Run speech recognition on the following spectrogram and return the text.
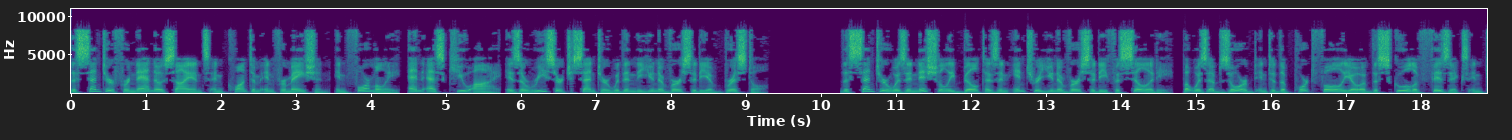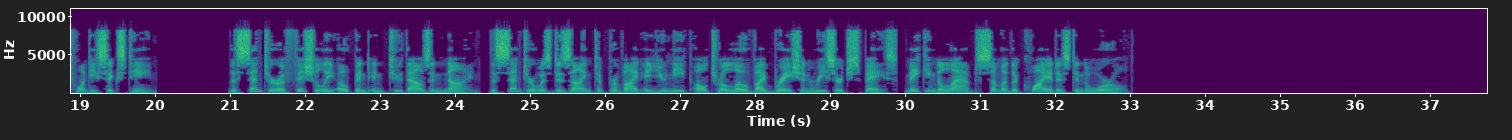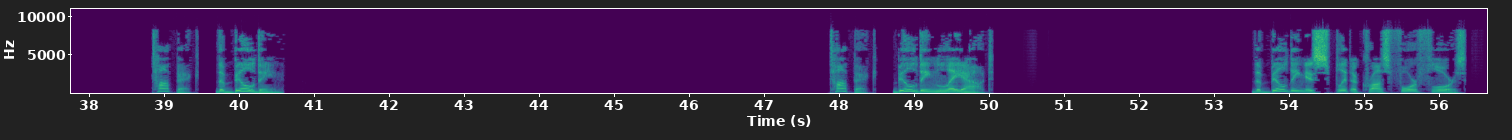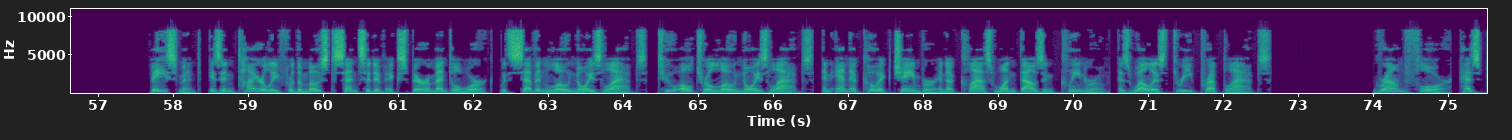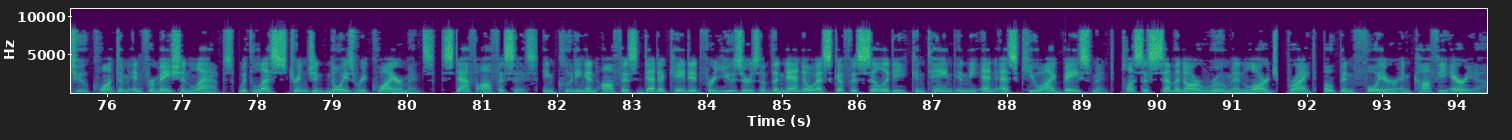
The Center for Nanoscience and Quantum Information informally, NSQI is a research centre within the University of Bristol. The centre was initially built as an intra-university facility, but was absorbed into the portfolio of the School of Physics in 2016. The center officially opened in 2009. The center was designed to provide a unique ultra-low vibration research space, making the labs some of the quietest in the world. Topic: The building. Topic: Building layout. The building is split across four floors. Basement, is entirely for the most sensitive experimental work, with seven low-noise labs, two ultra-low noise labs, an anechoic chamber and a Class 1000 cleanroom, as well as three prep labs. Ground floor has two quantum information labs with less stringent noise requirements, staff offices, including an office dedicated for users of the NanoESCA facility contained in the NSQI basement, plus a seminar room and large, bright, open foyer and coffee area.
